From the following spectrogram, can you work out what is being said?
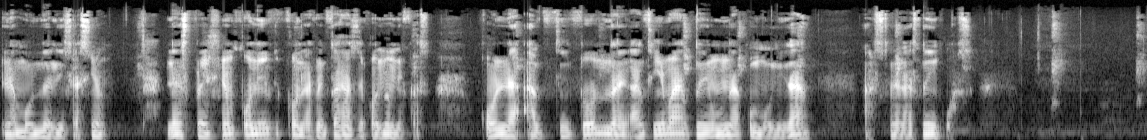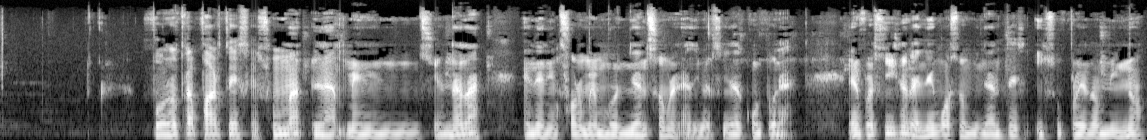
la modernización, la expresión política o las ventajas económicas, con la actitud negativa de una comunidad hacia las lenguas. Otra parte, se suma la mencionada en el Informe Mundial sobre la Diversidad Cultural, el prestigio de lenguas dominantes y su predominio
